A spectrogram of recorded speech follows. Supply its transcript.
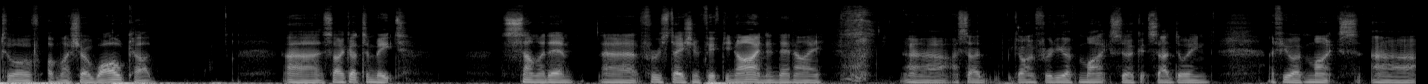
tour of, of my show Wildcard. Uh, so I got to meet some of them uh, through Station 59, and then I uh, I started going through the open mic circuit, started doing a few open mics. Uh,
